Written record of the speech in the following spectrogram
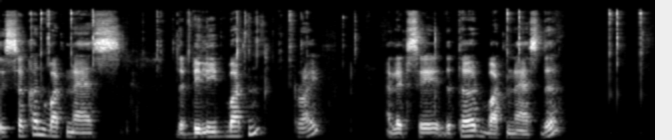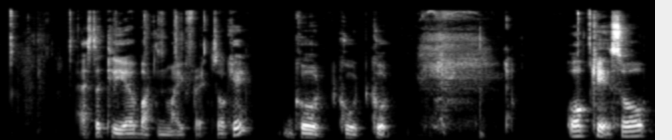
the second button as the delete button right? And let's say the third button as the as the clear button my friends. Okay? Good good good. Okay so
